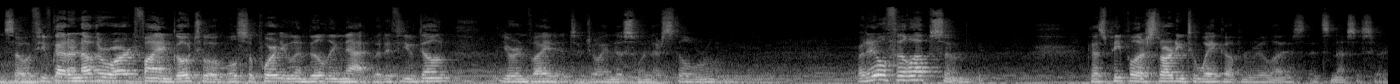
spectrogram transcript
And so if you've got another ark, fine, go to it. We'll support you in building that. But if you don't, you're invited to join this one. There's still room. But it'll fill up soon. Because people are starting to wake up and realize it's necessary.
